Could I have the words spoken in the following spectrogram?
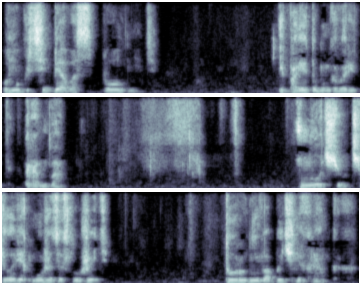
он мог себя восполнить. И поэтому, говорит Рамбам, Ночью человек может заслужить Тору не в обычных рамках.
